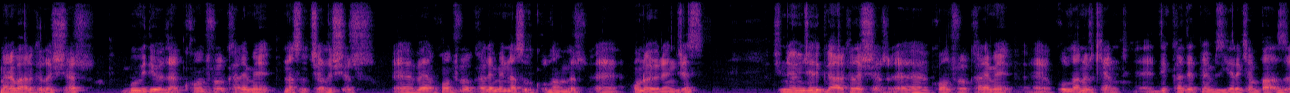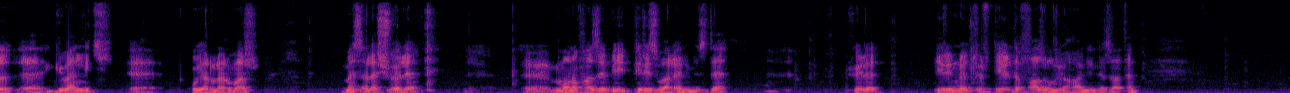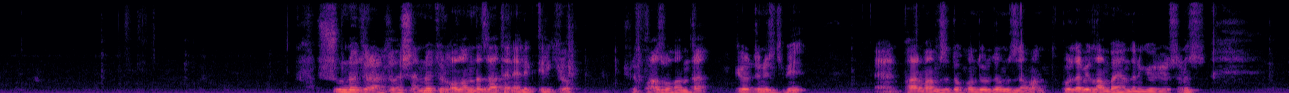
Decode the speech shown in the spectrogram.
Merhaba arkadaşlar. Bu videoda kontrol kalemi nasıl çalışır e, veya kontrol kalemi nasıl kullanılır e, onu öğreneceğiz. Şimdi öncelikle arkadaşlar e, kontrol kalemi kullanırken dikkat etmemiz gereken bazı güvenlik uyarıları var. Mesela şöyle monofaze bir priz var elimizde. Şöyle biri nötr, diğeri de faz oluyor haliyle zaten. Şu nötr arkadaşlar. Nötr olanda zaten elektrik yok. Şu faz olanda gördüğünüz gibi yani parmağımızı dokundurduğumuz zaman burada bir lamba yandığını görüyorsunuz.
